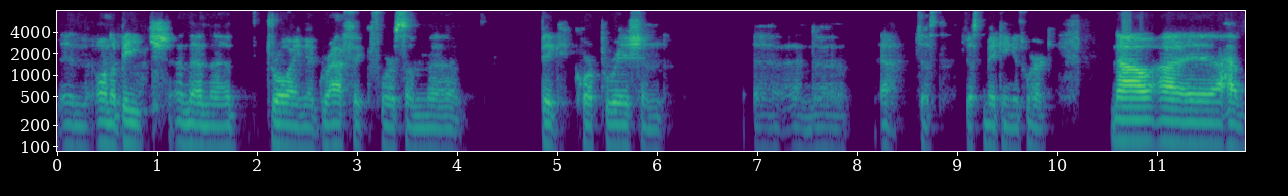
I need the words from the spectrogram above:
in on a beach and then uh, drawing a graphic for some uh, big corporation uh, and uh, yeah just just making it work. Now I have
